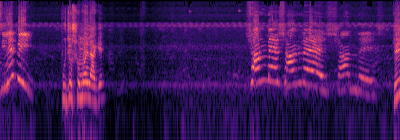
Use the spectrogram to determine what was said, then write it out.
জিলেপি। পুজোর সময় লাগে। সন্দেশ সন্দেশ। কি?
